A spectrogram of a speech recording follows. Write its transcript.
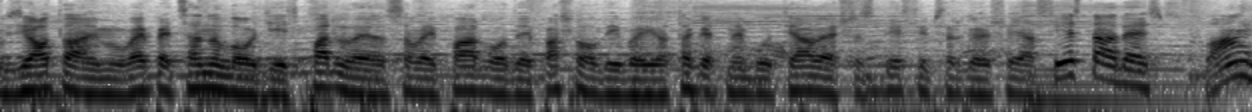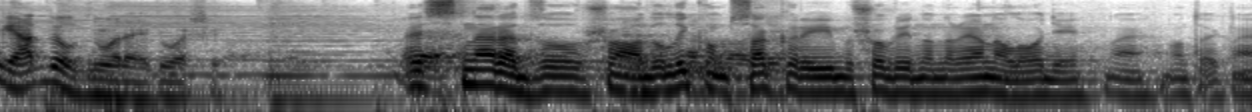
Uz jautājumu, vai pēc analoģijas paralēli savai pārbaudē pašvaldībai jau tagad nebūtu jāvēršas tiesības sargājušajās iestādēs, Langi atbild noreidoši. Es neredzu šādu likuma sakarību šobrīd ar analoģiju. Nē, noteikti nē.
